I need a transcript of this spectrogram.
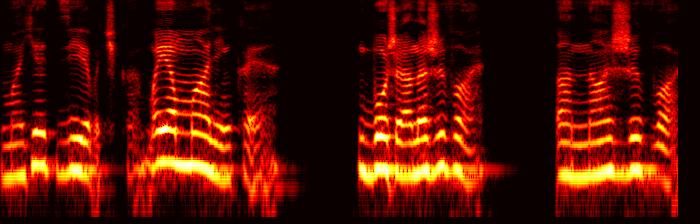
Моя девочка, моя маленькая. Боже, она жива. Она жива.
